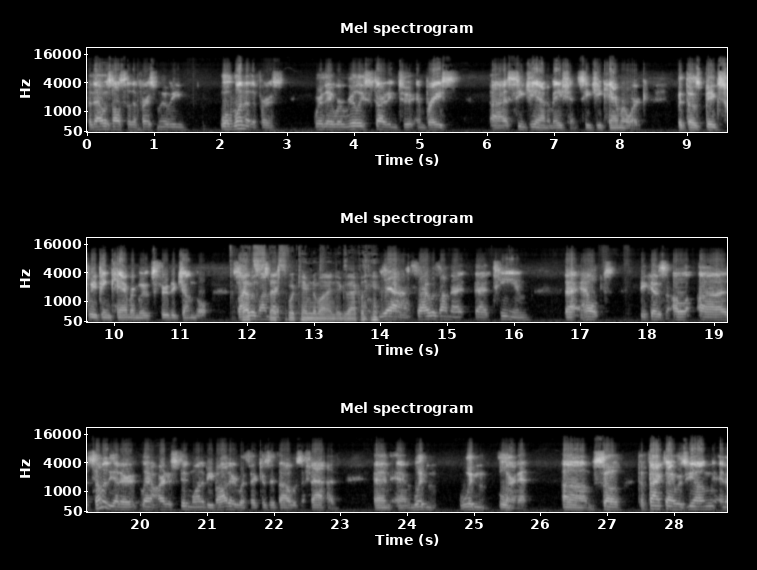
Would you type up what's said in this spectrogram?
but that was also the first movie, well, one of the first, where they were really starting to embrace uh, CG animation, CG camera work, with those big sweeping camera moves through the jungle. So that's that's that, what came to mind exactly. yeah, so I was on that that team that helped because uh, some of the other artists didn't want to be bothered with it because they thought it was a fad and and wouldn't wouldn't learn it. Um, so the fact I was young and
